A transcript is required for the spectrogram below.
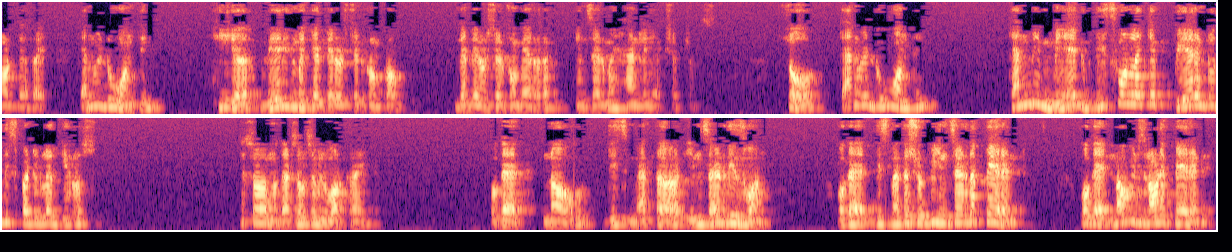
Not there right? Can we do one thing? Here where is my get derived state from prop get state from error inside my handling exceptions so can we do one thing? Can we make this one like a parent to this particular heroes? Yes or no? That's also will work, right? Okay. Now this method inside this one. Okay. This method should be inside the parent. Okay. Now it's not a parent.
